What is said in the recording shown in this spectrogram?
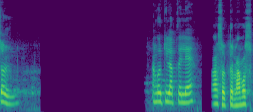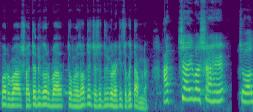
চল। আঙ্গুর কি লাভ তাইলে পাঁচ অক্ট নামাজ পড়বা শয়তানি করবা তোমরা যত ইচ্ছা শয়তানি করবা কিছু কইতাম না। আচ্ছা এবার সাহেব। চল।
